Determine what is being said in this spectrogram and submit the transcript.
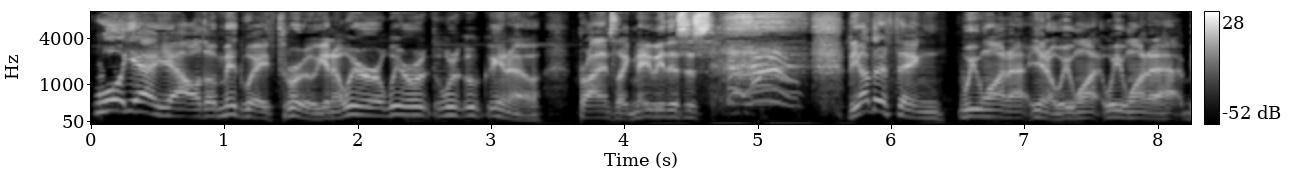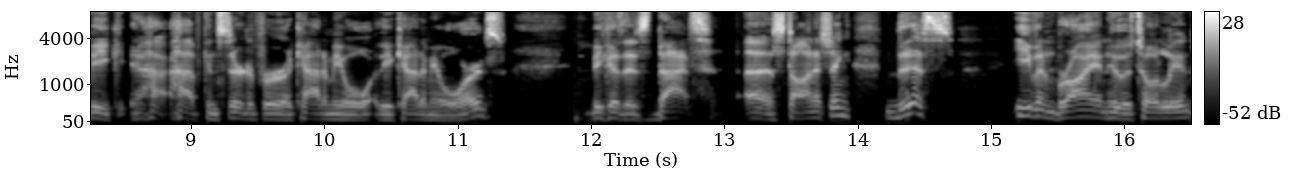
Well, yeah, yeah. Although midway through, you know, we were, we were, we were you know, Brian's like, maybe this is. the other thing we want to, you know, we want we want to be ha- have considered for Academy the Academy Awards because it's that uh, astonishing. This, even Brian, who was totally in,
